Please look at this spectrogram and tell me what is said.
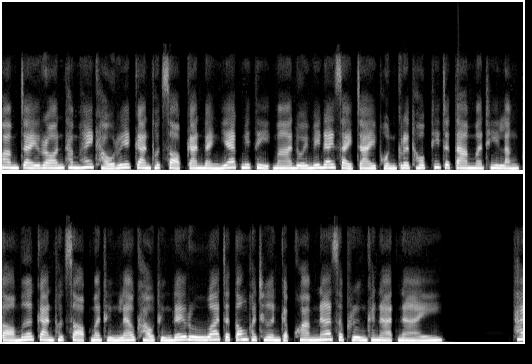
ความใจร้อนทำให้เขาเรียกการทดสอบการแบ่งแยกมิติมาโดยไม่ได้ใส่ใจผลกระทบที่จะตามมาทีหลังต่อเมื่อการทดสอบมาถึงแล้วเขาถึงได้รู้ว่าจะต้องเผชิญกับความน่าสะพรึงขนาดไหน ถ้า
